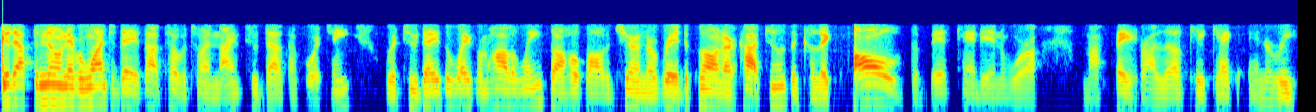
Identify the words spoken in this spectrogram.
Good afternoon, everyone. Today is October 29th, 2014. We're two days away from Halloween, so I hope all the children are ready to put on their cartoons and collect all the best candy in the world. My favorite, I love Kit Kat and the Reese.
